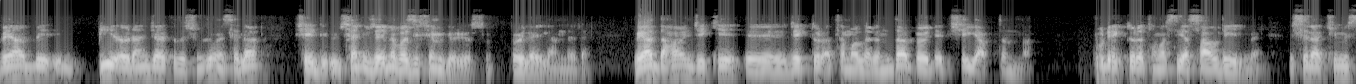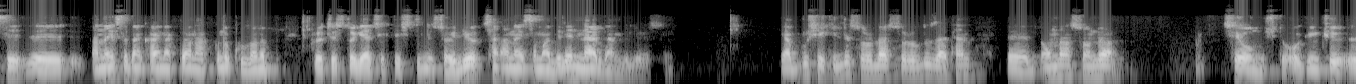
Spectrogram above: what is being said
Veya bir, bir öğrenci arkadaşımızı mesela şeydi sen üzerine vazife mi görüyorsun böyle eylemlere? Veya daha önceki e, rektör atamalarında böyle bir şey yaptın mı? Bu rektör ataması yasal değil mi? Mesela kimisi e, anayasadan kaynaklanan hakkını kullanıp protesto gerçekleştiğini söylüyor. Sen anayasa maddelerini nereden biliyorsun? Ya bu şekilde sorular soruldu zaten e, ondan sonra şey olmuştu o günkü e,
